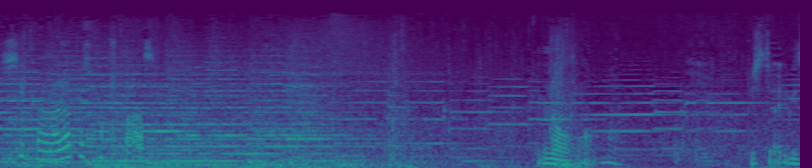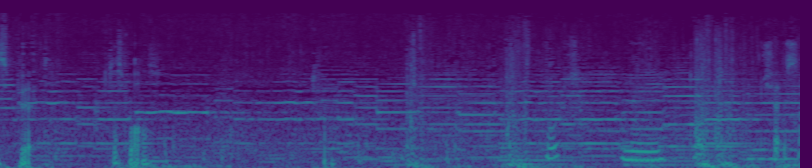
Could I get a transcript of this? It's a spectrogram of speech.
Ist egal, aber es macht Spaß. No. Bist du eigentlich Pferd? Das war's. Ups. Nee. Scheiße.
